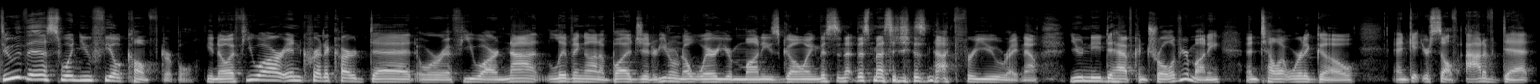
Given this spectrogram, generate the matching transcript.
Do this when you feel comfortable. You know, if you are in credit card debt or if you are not living on a budget or you don't know where your money's going, this is not, this message is not for you right now. You need to have control of your money and tell it where to go and get yourself out of debt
